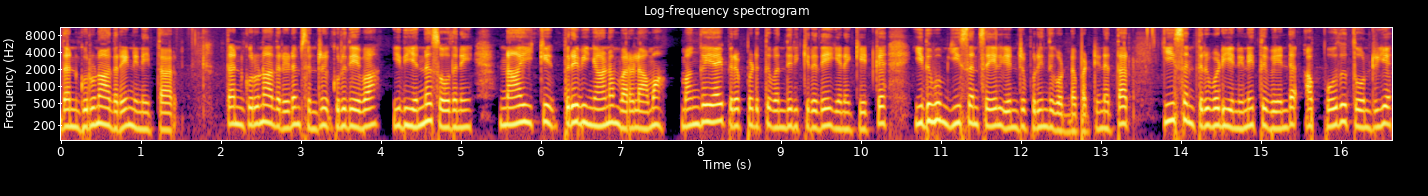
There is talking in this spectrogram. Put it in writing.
தன் குருநாதரை நினைத்தார். தன் குருநாதரிடம் சென்று குருதேவா இது என்ன சோதனை? நாய்க்கு பிறவி ஞானம் வரலாமா? மங்கையாய் பிறப்படுத்து வந்திருக்கிறதே எனக் கேட்க இதுவும் ஈசன் செயல் என்று புரிந்து கொண்ட பட்டினத்தார். ஈசன் திருவடியை நினைத்து வேண்ட அப்போது தோன்றிய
